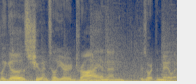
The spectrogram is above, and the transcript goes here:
Goes. Shoot until you're dry and then resort to melee.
